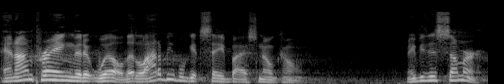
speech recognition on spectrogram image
And I'm praying that it will, that a lot of people get saved by a snow cone. Maybe this summer,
